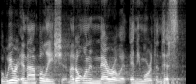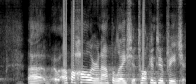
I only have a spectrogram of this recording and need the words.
But we were in Appalachia, and I don't want to narrow it any more than this. Uh, up a holler in Appalachia, talking to a preacher.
